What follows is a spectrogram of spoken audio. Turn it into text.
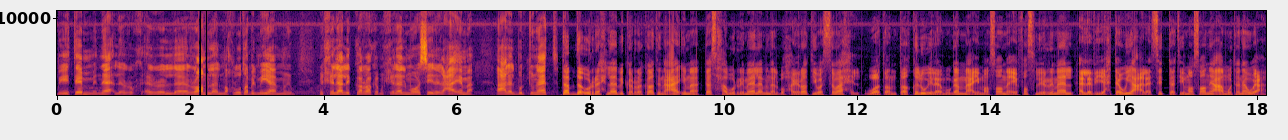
بيتم نقل الرملة المخلوطة بالمياه من خلال الكراكة من خلال المواسير العائمة أعلى البنتونات. تبدأ الرحلة بكراكات عائمة تسحب الرمال من البحيرات والسواحل وتنتقل إلى مجمع مصانع فصل الرمال الذي يحتوي على ستة مصانع متنوعة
